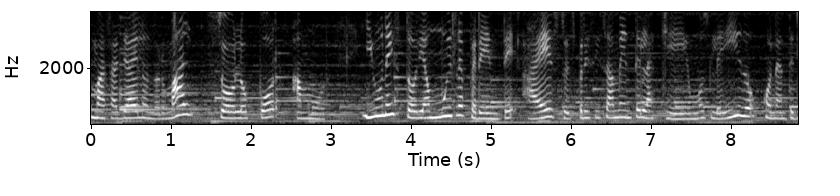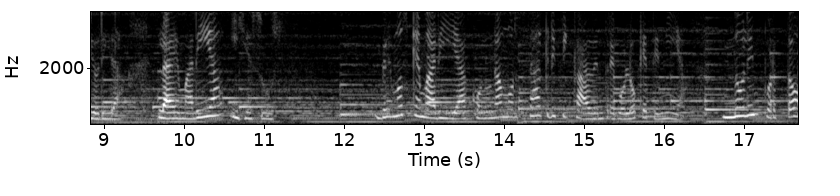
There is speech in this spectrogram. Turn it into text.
más allá de lo normal, solo por amor. Y una historia muy referente a esto es precisamente la que hemos leído con anterioridad, la de María y Jesús. Vemos que María, con un amor sacrificado, entregó lo que tenía, no le importó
